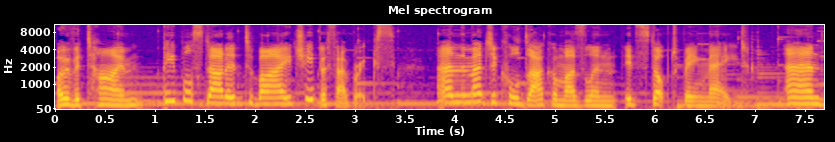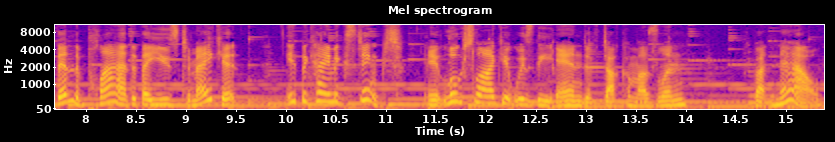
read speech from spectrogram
Over time, people started to buy cheaper fabrics, and the magical Dhaka muslin it stopped being made. And then the plant that they used to make it, it became extinct. It looked like it was the end of Dhaka muslin, but now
